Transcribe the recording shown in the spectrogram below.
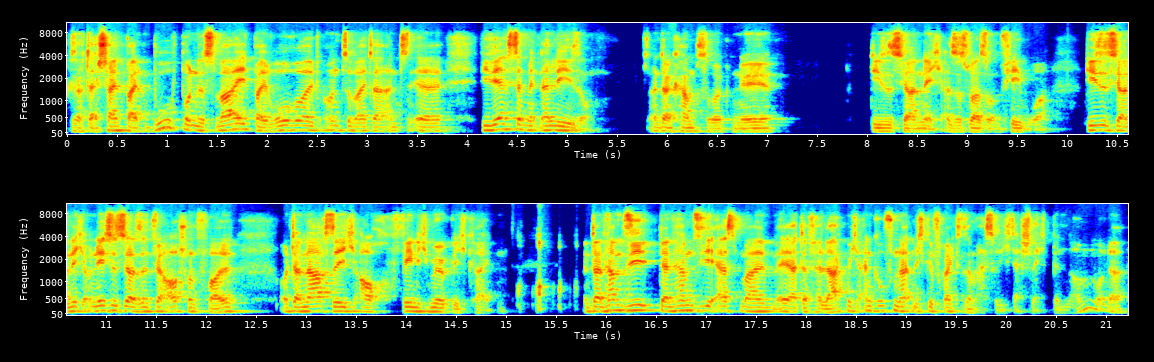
gesagt, da erscheint bald ein Buch bundesweit bei Rowold und so weiter. Und äh, wie wäre es denn mit einer Lesung? Und dann kam zurück, nee, dieses Jahr nicht. Also es war so im Februar. Dieses Jahr nicht und nächstes Jahr sind wir auch schon voll. Und danach sehe ich auch wenig Möglichkeiten. Und dann haben sie, dann haben sie erstmal, er hat der Verlag mich angerufen und hat mich gefragt, hast du dich da schlecht benommen oder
